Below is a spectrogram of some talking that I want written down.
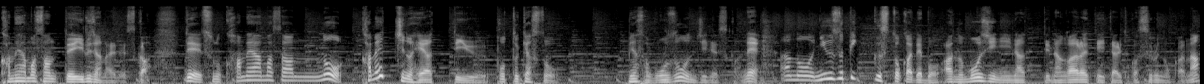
亀山さんっているじゃないですか。で、その亀山さんの亀っちの部屋っていうポッドキャストを皆さんご存知ですかね？あの、ニュースピックスとかでも、あの、文字になって流れていたりとかするのかな？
